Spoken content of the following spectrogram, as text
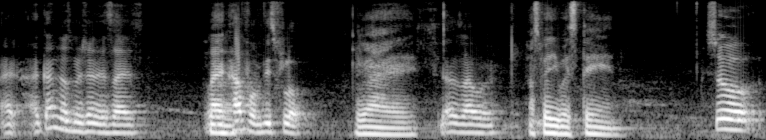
I, I can't just mention the size. Like Mm. half of this floor. Right. That's how That's where you were staying. So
